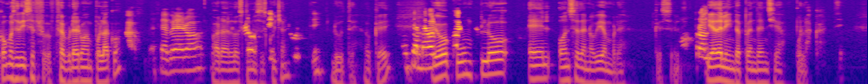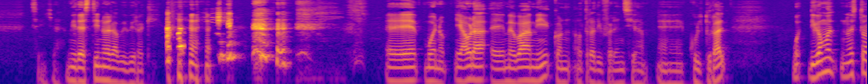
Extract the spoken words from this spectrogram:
¿Cómo se dice febrero en polaco? Ah, febrero. Para los que nos escuchan. Lute. Lute, ok. Yo cumplo el 11 de noviembre, que es el día de la independencia polaca. Sí. Sí, ya. Mi destino era vivir aquí. eh, bueno, y ahora eh, me va a mí con otra diferencia eh, cultural digamos, no esto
